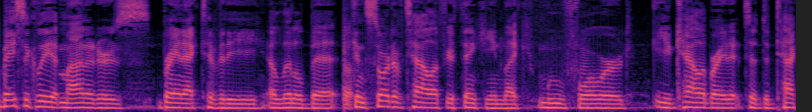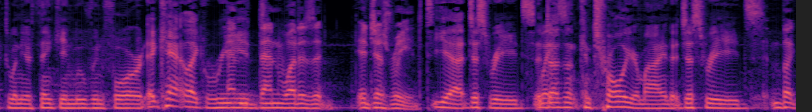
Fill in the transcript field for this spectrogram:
Basically, it monitors brain activity a little bit. It can sort of tell if you're thinking like move forward. You calibrate it to detect when you're thinking moving forward. It can't like read. And then what is it? It just reads. yeah, it just reads. It Wait. doesn't control your mind. It just reads. But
